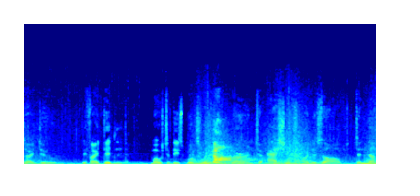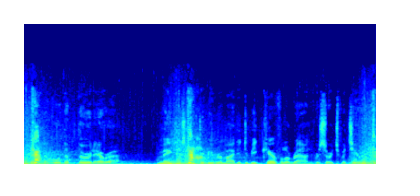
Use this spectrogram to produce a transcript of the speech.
Course I do. If I didn't, most of these books would have burned to ashes or dissolved to nothing before the Third Era. Mages need to be reminded to be careful around research materials.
